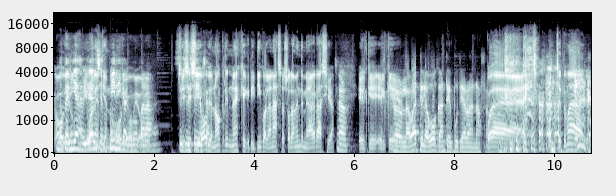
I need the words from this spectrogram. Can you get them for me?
no tenías evidencia empírica como para. Sí, sí, sí, obvio, no, no es que critico a la NASA, solamente me da gracia el que... El que... Claro, lavate la boca antes de putear a la NASA. Bueno, tu madre.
